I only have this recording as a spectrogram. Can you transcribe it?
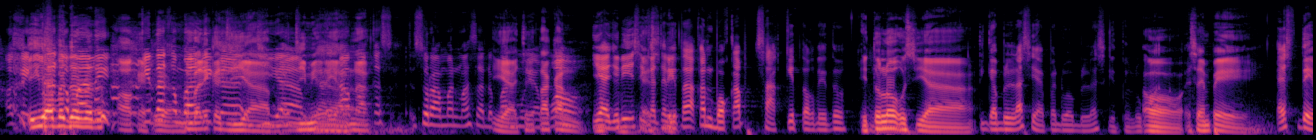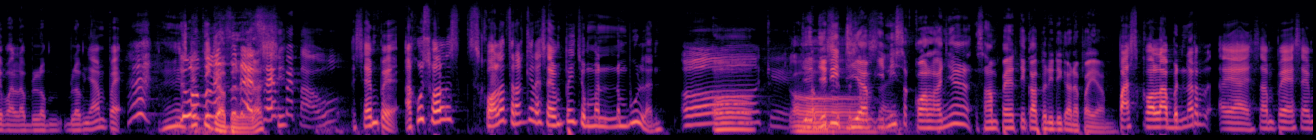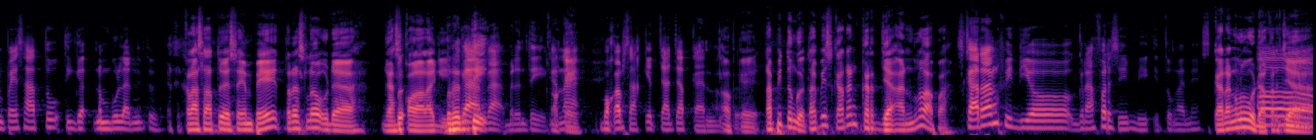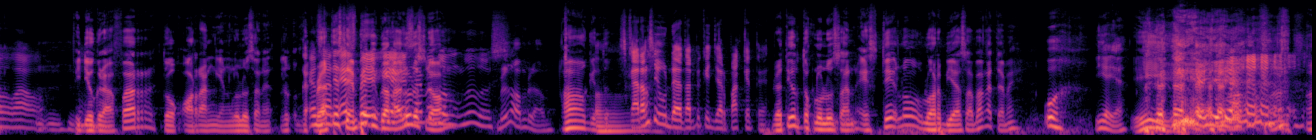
Oke, Iya, kita bener, kembali, bener. Kita iya. kembali, Kembali ke Jiam, Jimmy Ayana. Apa ke suraman masa depanmu Iya, yang ceritakan. wow. Iya jadi singkat SD. cerita kan bokap sakit waktu itu. Itu lo usia 13 ya apa 12 gitu lupa. oh SMP. SD malah belum belum nyampe. Eh, Dua SD belas sudah 13 sih. SMP tahu. SMP. Aku soal sekolah terakhir SMP cuma 6 bulan. Oh, oke. J- Oh. Jadi Jiam ini sekolahnya sampai tingkat pendidikan apa ya? Pas sekolah bener ya sampai SMP 1 3 6 bulan itu. Kelas 1 SMP, terus lo udah nggak sekolah lagi? ber- Enggak, Berhenti. enggak, berhenti karena Oke. bokap sakit cacat kan gitu. Oke, tapi tunggu, tapi sekarang kerjaan lo apa? Sekarang videografer sih hitungannya. Sekarang lo udah oh, kerja wow. videografer untuk orang yang lulusan nggak, Yang berarti SD, SMP juga iya, nggak lulus SMP dong? Belum lulus. Belum, belum. Oh gitu. Sekarang sih udah tapi kejar paket ya. Berarti untuk lulusan SD lo luar biasa banget ya, Meh? Uh, iya ya. Iya.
